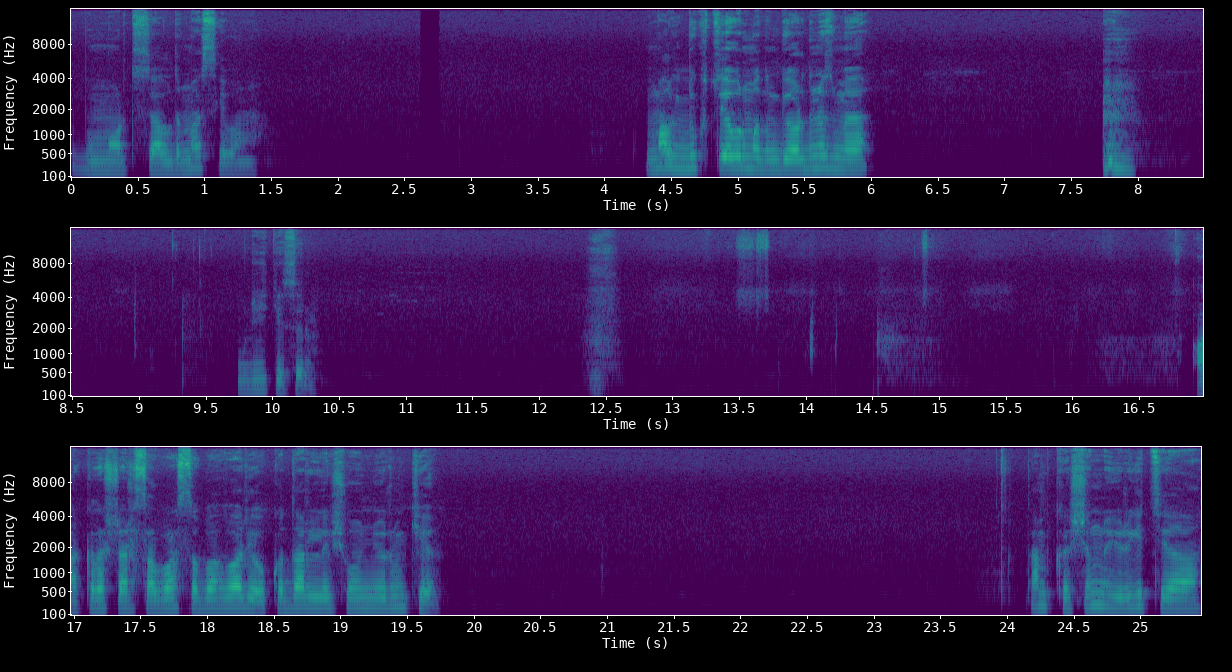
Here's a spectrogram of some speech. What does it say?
Bu mortis aldırmaz ki bana. Mal gibi kutuya vurmadım. Gördünüz mü? Burayı keserim. Arkadaşlar sabah sabah var ya o kadar leş oynuyorum ki. Tam kaşınma yürü git ya.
